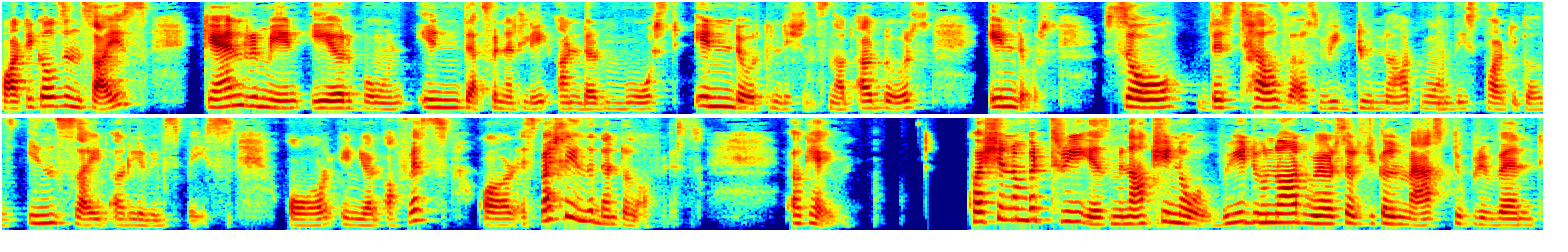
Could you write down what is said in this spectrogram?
Particles in size can remain airborne indefinitely under most indoor conditions, not outdoors, indoors. So this tells us we do not want these particles inside our living space or in your office or especially in the dental office. Okay. Question number three is Meenakshi Noll. We do not wear surgical masks to prevent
